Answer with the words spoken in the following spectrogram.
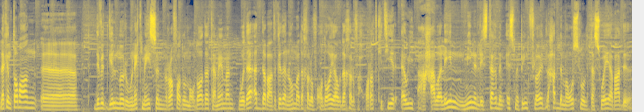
لكن طبعا آه، ديفيد جيلمر ونيك ميسون رفضوا الموضوع ده تماما وده أدى بعد كده إن هم دخلوا في قضايا ودخلوا في حوارات كتير قوي حوالين مين اللي يستخدم اسم بينك فلويد لحد ما وصلوا لتسوية بعد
